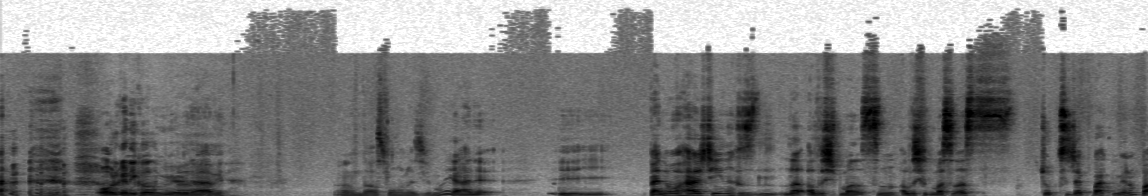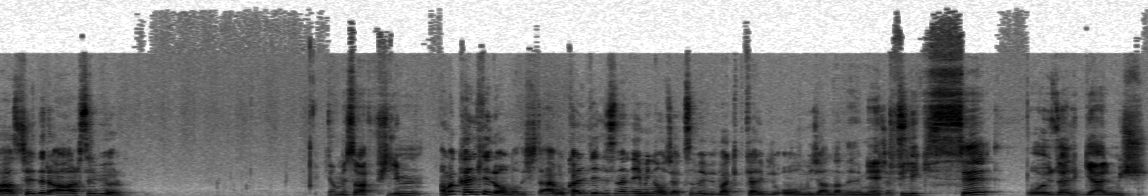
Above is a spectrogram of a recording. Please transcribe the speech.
Organik olmuyor öyle Ay. abi. Ondan sonracığıma yani e, ben o her şeyin hızlı alışmasının alışılmasına çok sıcak bakmıyorum. Bazı şeyleri ağır seviyorum. ya mesela film Ama kaliteli olmalı işte abi. O kalitelisinden emin olacaksın ve bir vakit kaybı olmayacağından da emin olacaksın. Netflix'e o özellik gelmiş.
